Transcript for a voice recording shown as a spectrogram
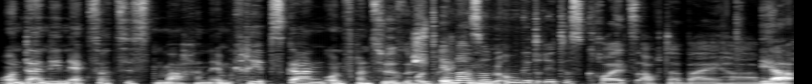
und dann den Exorzisten machen. Im Krebsgang und Französisch Und sprechen. immer so ein umgedrehtes Kreuz auch dabei haben. Ja.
